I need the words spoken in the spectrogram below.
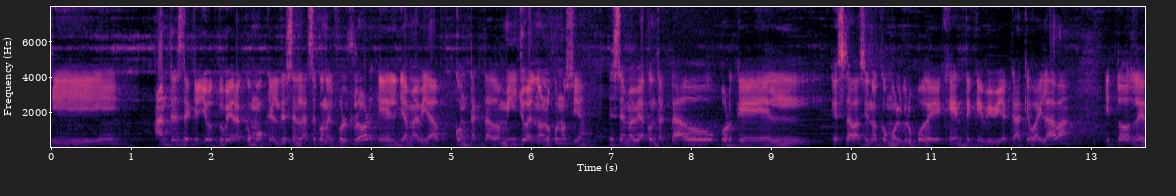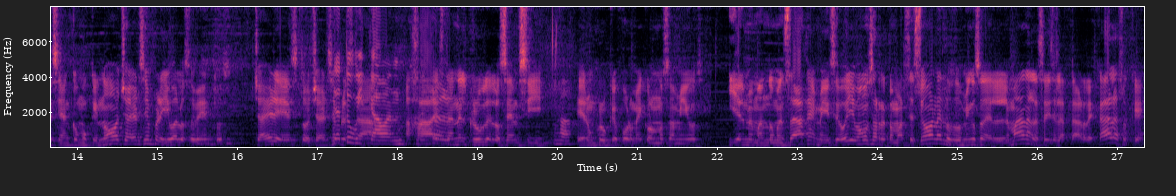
Y antes de que yo tuviera como que el desenlace con el folclore, él ya me había contactado a mí, yo a él no lo conocía. Este me había contactado porque él estaba haciendo como el grupo de gente que vivía acá que bailaba. Y todos le decían como que no, Chaer siempre iba a los eventos. Chaer esto, Chaer siempre te está- ubicaban. Ajá, está en el crew de los MC. Ajá. Era un crew que formé con unos amigos. Y él me mandó un mensaje y me dice, oye, vamos a retomar sesiones los domingos en el alemán a las 6 de la tarde. ¿Jalas o qué?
